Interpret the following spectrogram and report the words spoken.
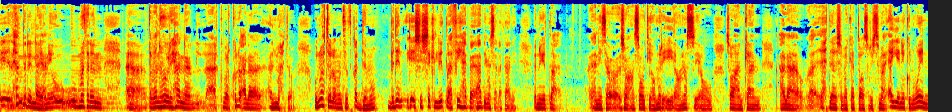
الحمد لله يعني ومثلا آه طبعا هو رهاننا الأكبر كله على المحتوى. والمحتوى لما انت تقدمه بعدين إيش الشكل اللي يطلع فيه هذا هذه مسألة ثانية. إنه يطلع يعني سواء صوتي أو مرئي أو نصي أو سواء كان على إحدى شبكات التواصل الاجتماعي ايا يكن وين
